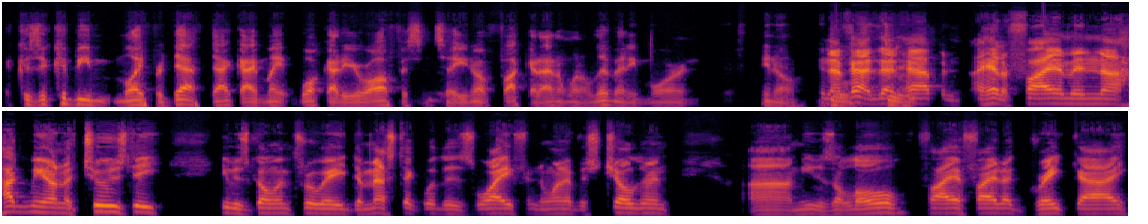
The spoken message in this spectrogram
because it could be life or death that guy might walk out of your office and say you know fuck it i don't want to live anymore and you know And I've had that do- happen. I had a fireman uh, hug me on a Tuesday. He was going through a domestic with his wife and one of his children. Um, he was a low firefighter, great guy,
